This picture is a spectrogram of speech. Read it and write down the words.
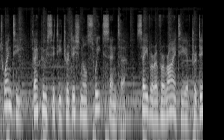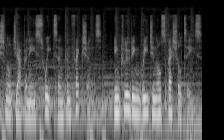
20. Beppu City Traditional Sweets Center. Savor a variety of traditional Japanese sweets and confections, including regional specialties.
